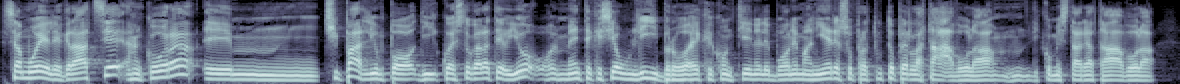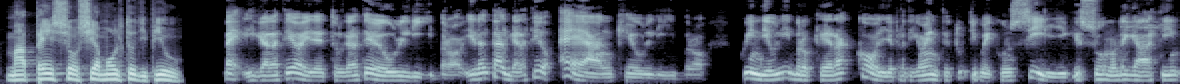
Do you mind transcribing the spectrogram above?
Samuele, grazie ancora. Ehm, ci parli un po' di questo Galateo. Io ho in mente che sia un libro eh, che contiene le buone maniere, soprattutto per la tavola, mm, di come stare a tavola, ma penso sia molto di più. Beh, il Galateo, hai detto, il Galateo è un libro. In realtà il Galateo è anche un libro. Quindi è un libro che raccoglie praticamente tutti quei consigli che sono legati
